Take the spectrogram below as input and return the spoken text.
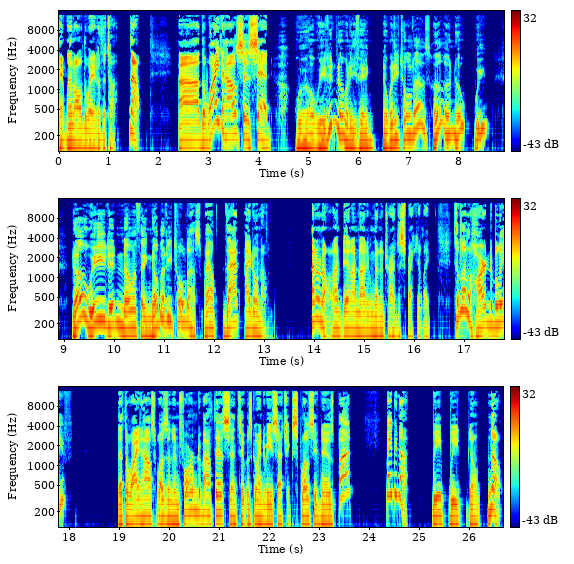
it went all the way to the top. Now, uh, the White House has said, Well, we didn't know anything. Nobody told us. Uh, no, we, no, we didn't know a thing. Nobody told us. Well, that I don't know. I don't know, and I'm, and I'm not even going to try to speculate. It's a little hard to believe that the White House wasn't informed about this since it was going to be such explosive news, but maybe not. We we don't know.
